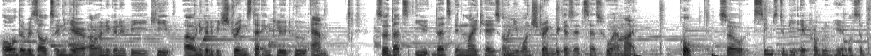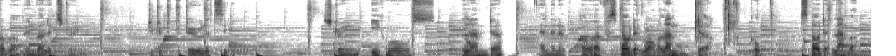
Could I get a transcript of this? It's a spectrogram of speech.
all the results in here are only going to be key are only going to be strings that include who am. So that's you that's in my case only one string because it says who am I. Cool. So it seems to be a problem here. What's the problem? Invalid string. Let's see. String equals lambda and then oh I've spelled it wrong lambda. Cool. Spelled it lambda.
